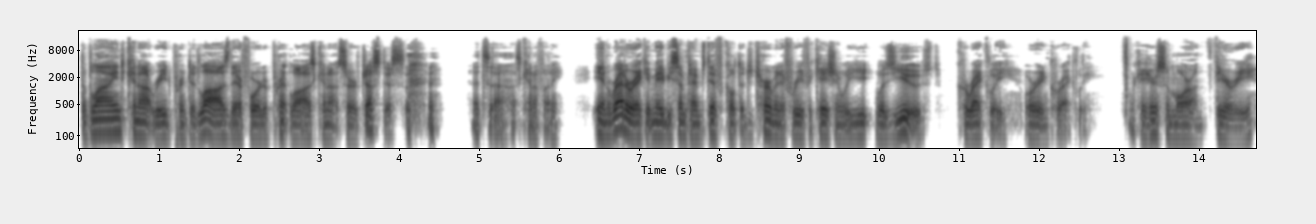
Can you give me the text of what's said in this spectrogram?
The blind cannot read printed laws, therefore to print laws cannot serve justice. that's uh, that's kind of funny. In rhetoric, it may be sometimes difficult to determine if reification was used correctly or incorrectly. Okay, here's some more on theory.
